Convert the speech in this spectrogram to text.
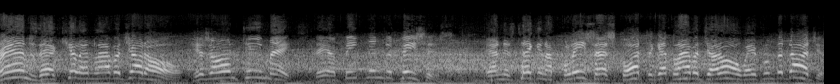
Friends, they're killing Lavagetto, his own teammates. They are beaten him to pieces. And it's taken a police escort to get Lavagetto away from the Dodgers.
